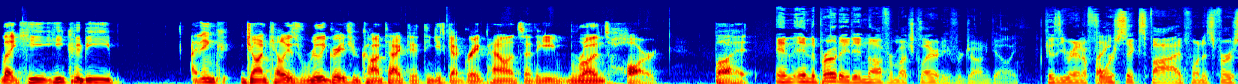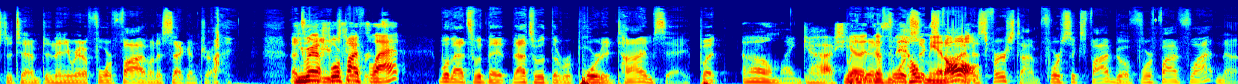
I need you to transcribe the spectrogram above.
Like he he could be I think John Kelly is really great through contact. I think he's got great balance. I think he runs hard, but and and the pro day didn't offer much clarity for John Kelly because he ran a four six five on his first attempt, and then he ran a four five on his second try. That's he ran a, a four five flat. Well, that's what the that's what the reported times say. But oh my gosh, yeah, that doesn't four, help six, me at all. His first time, four six five to a four five flat. No,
